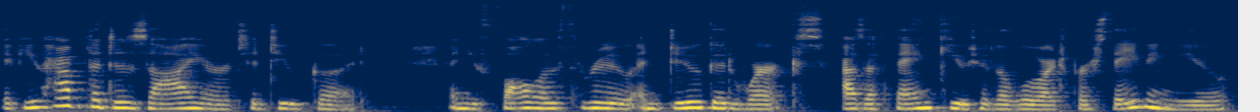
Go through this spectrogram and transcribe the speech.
If you have the desire to do good and you follow through and do good works as a thank you to the Lord for saving you,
